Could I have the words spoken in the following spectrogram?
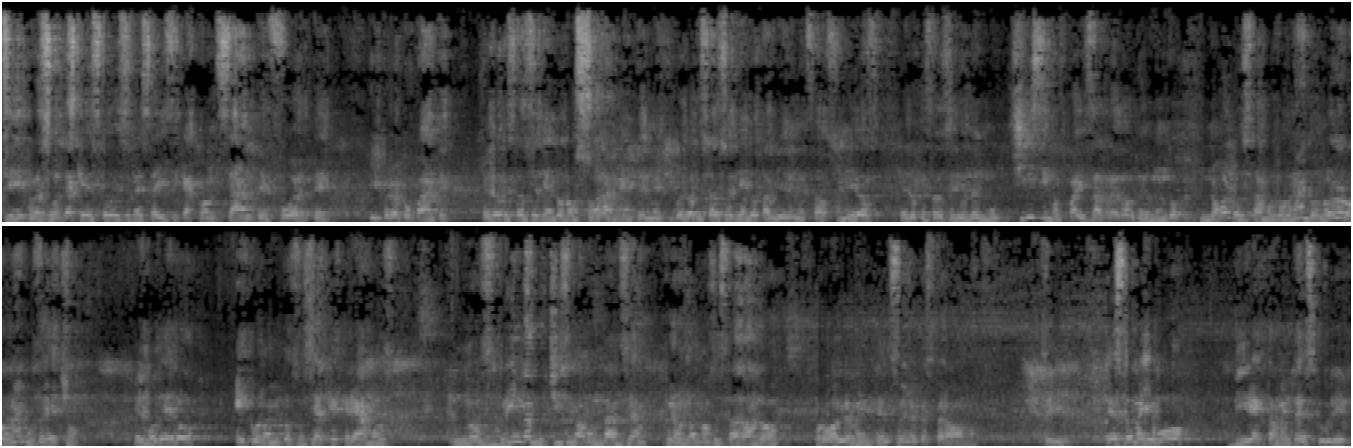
Sí, resulta que esto es una estadística constante, fuerte y preocupante. Es lo que está sucediendo no solamente en México, es lo que está sucediendo también en Estados Unidos, es lo que está sucediendo en muchísimos países alrededor del mundo. No lo estamos logrando, no lo logramos de hecho. El modelo económico-social que creamos nos brinda muchísima abundancia, pero no nos está dando probablemente el sueño que esperábamos. ¿sí? Esto me llevó directamente a descubrir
